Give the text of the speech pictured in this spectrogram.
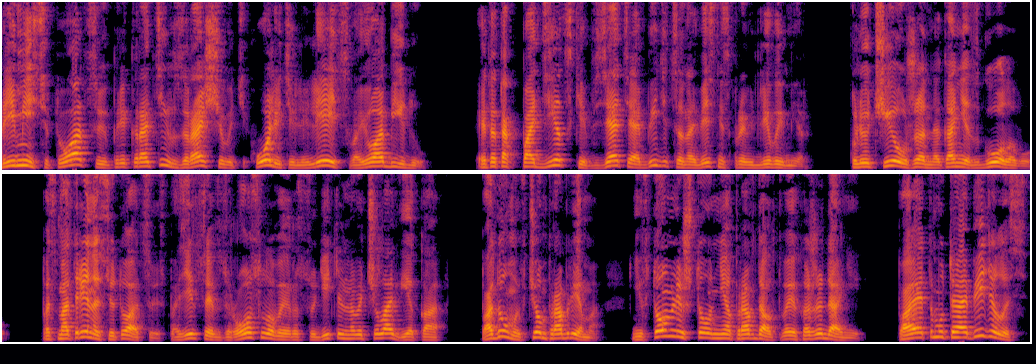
Прими ситуацию и прекрати взращивать, холить или леять свою обиду. Это так по-детски взять и обидеться на весь несправедливый мир. Включи уже, наконец, голову. Посмотри на ситуацию с позиции взрослого и рассудительного человека. Подумай, в чем проблема. Не в том ли, что он не оправдал твоих ожиданий? Поэтому ты обиделась?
